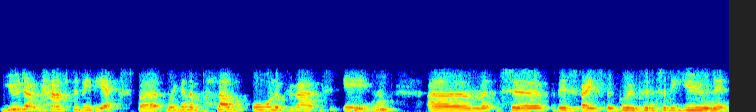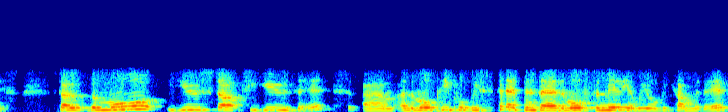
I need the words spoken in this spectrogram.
You don't have to be the expert. We're going to plug all of that in um, to this Facebook group and to the units. So the more you start to use it, um, and the more people we send there, the more familiar we all become with it,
